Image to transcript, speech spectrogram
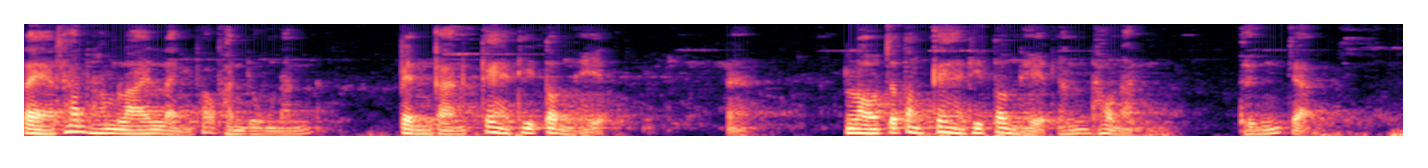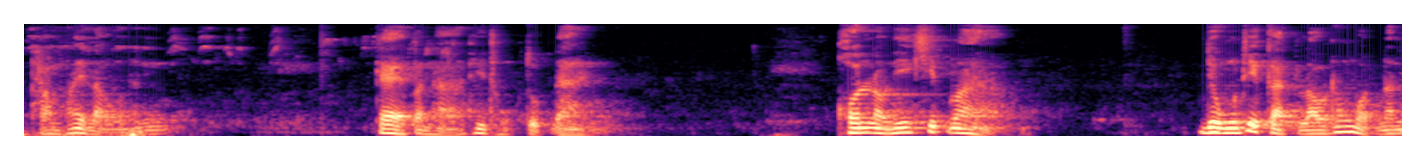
แต่ถ้าทำลายแหล่งพ่อพันยุงนั้น เป็นการแก้ที่ต้นเหตุ เราจะต้องแก้ที่ต้นเหตุนั้นเท่านั้น ถึงจะทำให้เรานั้น แก้ปัญหาที่ถูกจุดได้ คนเหล่านี้คิดว่า ยุงที่กัดเราทั้งหมดนั้น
